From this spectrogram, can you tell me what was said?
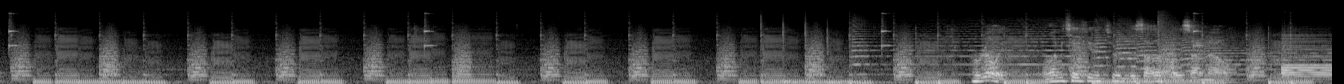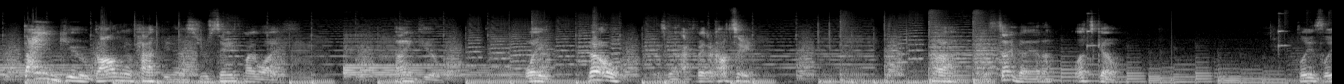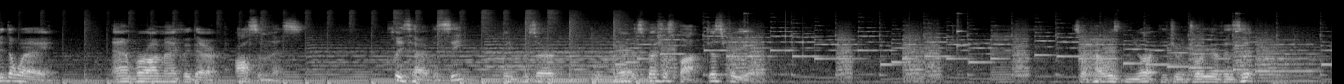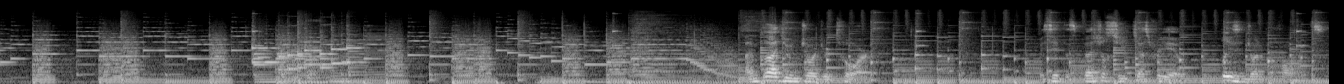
Oh, really? Well, let me take you to this other place I know. Thank you, Gong of Happiness. You saved my life. Thank you. Wait, no! It's gonna activate a cutscene. Ah, it's time, Diana. Let's go. Please lead the way. And we're automatically there. Awesomeness. Please have a seat. We preserve a special spot just for you. So how was New York? Did you enjoy your visit? I'm glad you enjoyed your tour. We saved a special seat just for you. Please enjoy the performance.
